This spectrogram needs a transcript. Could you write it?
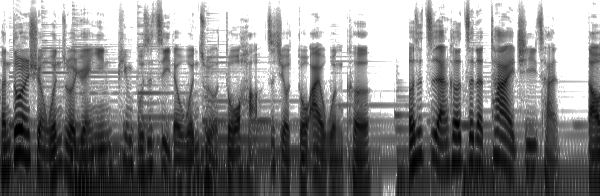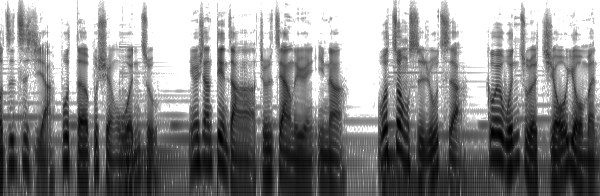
很多人选文组的原因，并不是自己的文组有多好，自己有多爱文科，而是自然科真的太凄惨，导致自己啊不得不选文组。因为像店长啊，就是这样的原因啊。不过纵使如此啊，各位文组的酒友们，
